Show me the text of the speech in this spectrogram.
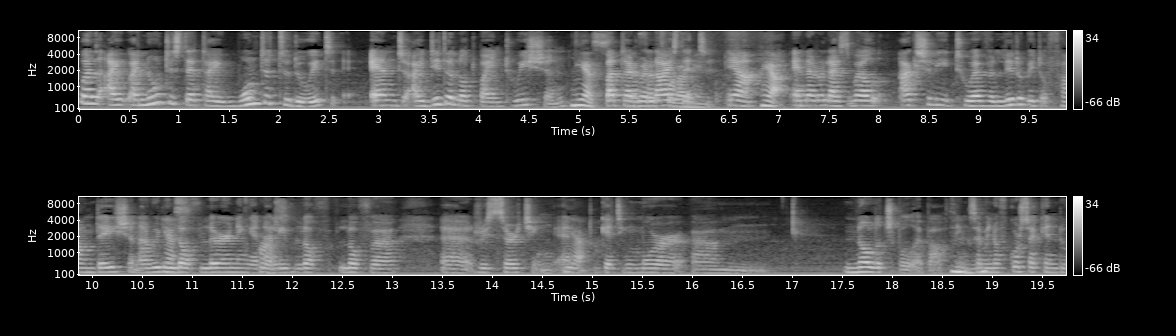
Well, I, I noticed that I wanted to do it, and I did a lot by intuition. Yes. But I yes, realized what I that mean. yeah, Yeah. and I realized well, actually, to have a little bit of foundation, I really Yes. love learning, and I love love uh, researching and Yeah. getting more um, knowledgeable about things. I Mhm. mean, of course, I can do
